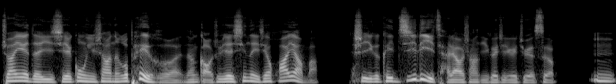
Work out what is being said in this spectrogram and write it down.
专业的一些供应商能够配合，能搞出一些新的一些花样吧。是一个可以激励材料商的一个这个角色，嗯，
